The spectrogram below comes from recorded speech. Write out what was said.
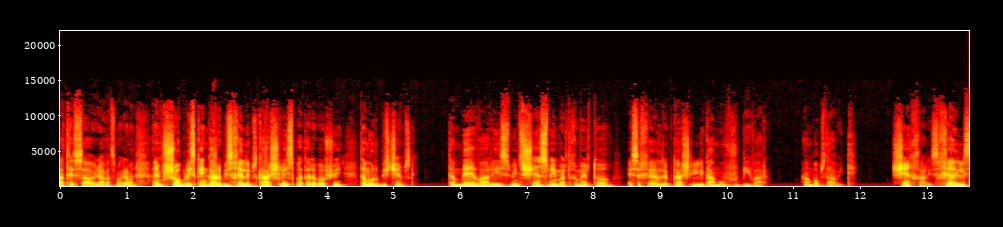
ნათესავი რაღაც, მაგრამ აი მშობლისკენ გარბის ხელებს გაშლის პატარა ბავში და მორბის ჩემსკენ. და მე ვარ ის, ვინც შენს მიმართ ღმერთო, ესე ხელებ გაშლილი გამოვრბი ვარ. ამბობს დავითი. შენ ხარ ის ხელის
